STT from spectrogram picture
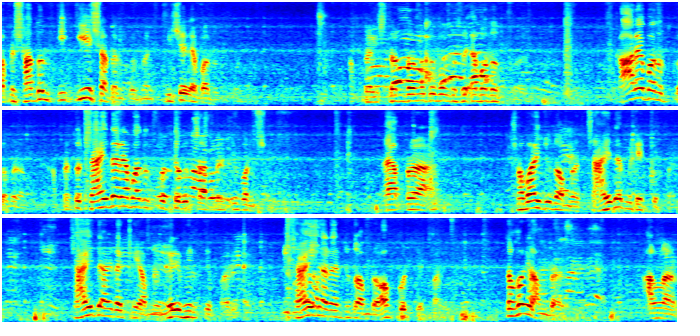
আপনি সাধন কি কি সাধন করবেন? কিসের আবাদত করবেন? আপনার ইসলাম ধর্ম তো বলতেছে আবাদত করেন কার আবাদত করবেন আপনি? আপনার তো চাহিদার আবাদত করতে করতে আপনার জীবন শেষ। আপনারা সবাই যদি আমরা চাহিদা মিটাইতে পারি, চাহিদা এটা কি আমরা মেরে ফেলতে পারি? চাহিদাটা যদি আমরা অফ করতে পারি, তখনই আমরা আল্লাহর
